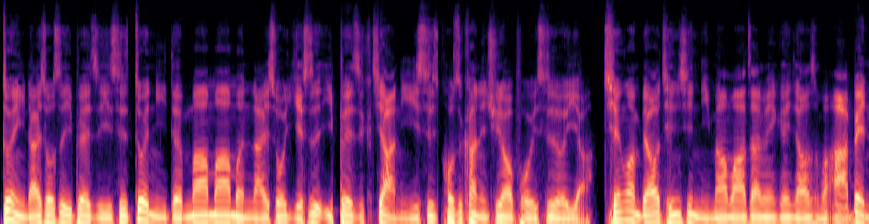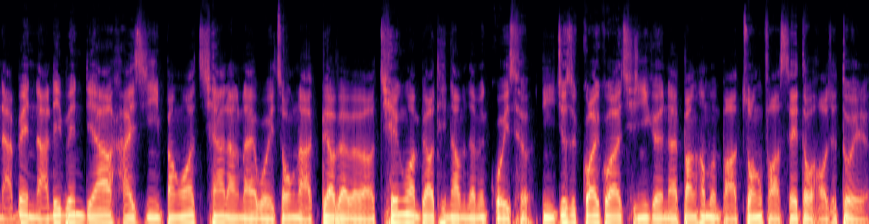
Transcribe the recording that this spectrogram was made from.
对你来说是一辈子一次，对你的妈妈妈们来说也是一辈子嫁你一次，或是看你娶老婆一次而已啊！千万不要听信你妈妈在那边跟你讲什么啊，被哪被哪，那边等下开心帮我请人来伪装啦，不要不要不要，千万不要听他们在那边鬼扯，你就是乖乖请一个人来帮他们把妆发 set 好就对了。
